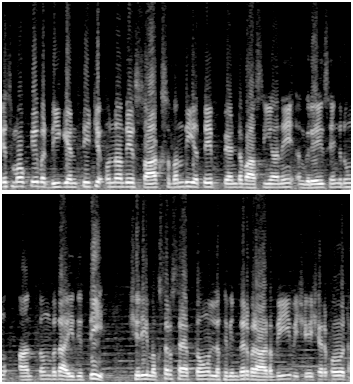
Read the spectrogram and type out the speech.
ਇਸ ਮੌਕੇ ਵੱਡੀ ਗਿਣਤੀ 'ਚ ਉਹਨਾਂ ਦੇ ਸਾਕ ਸੰਬੰਧੀ ਅਤੇ ਪਿੰਡ ਵਾਸੀਆਂ ਨੇ ਅੰਗਰੇਜ਼ ਸਿੰਘ ਨੂੰ ਅੰਤਮ ਵਧਾਈ ਦਿੱਤੀ। ਸ਼੍ਰੀ ਮੁਕਤਸਰ ਸਾਹਿਬ ਤੋਂ ਲਖਵਿੰਦਰ ਬਰਾੜ ਦੀ ਵਿਸ਼ੇਸ਼ ਰਿਪੋਰਟ।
